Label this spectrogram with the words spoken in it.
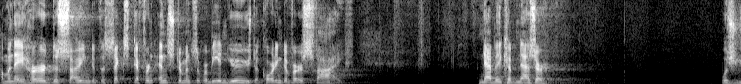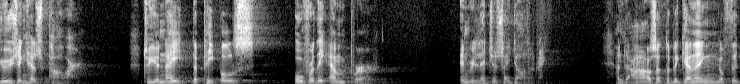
And when they heard the sound of the six different instruments that were being used, according to verse 5, Nebuchadnezzar was using his power to unite the peoples over the emperor in religious idolatry. And as at the beginning of the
